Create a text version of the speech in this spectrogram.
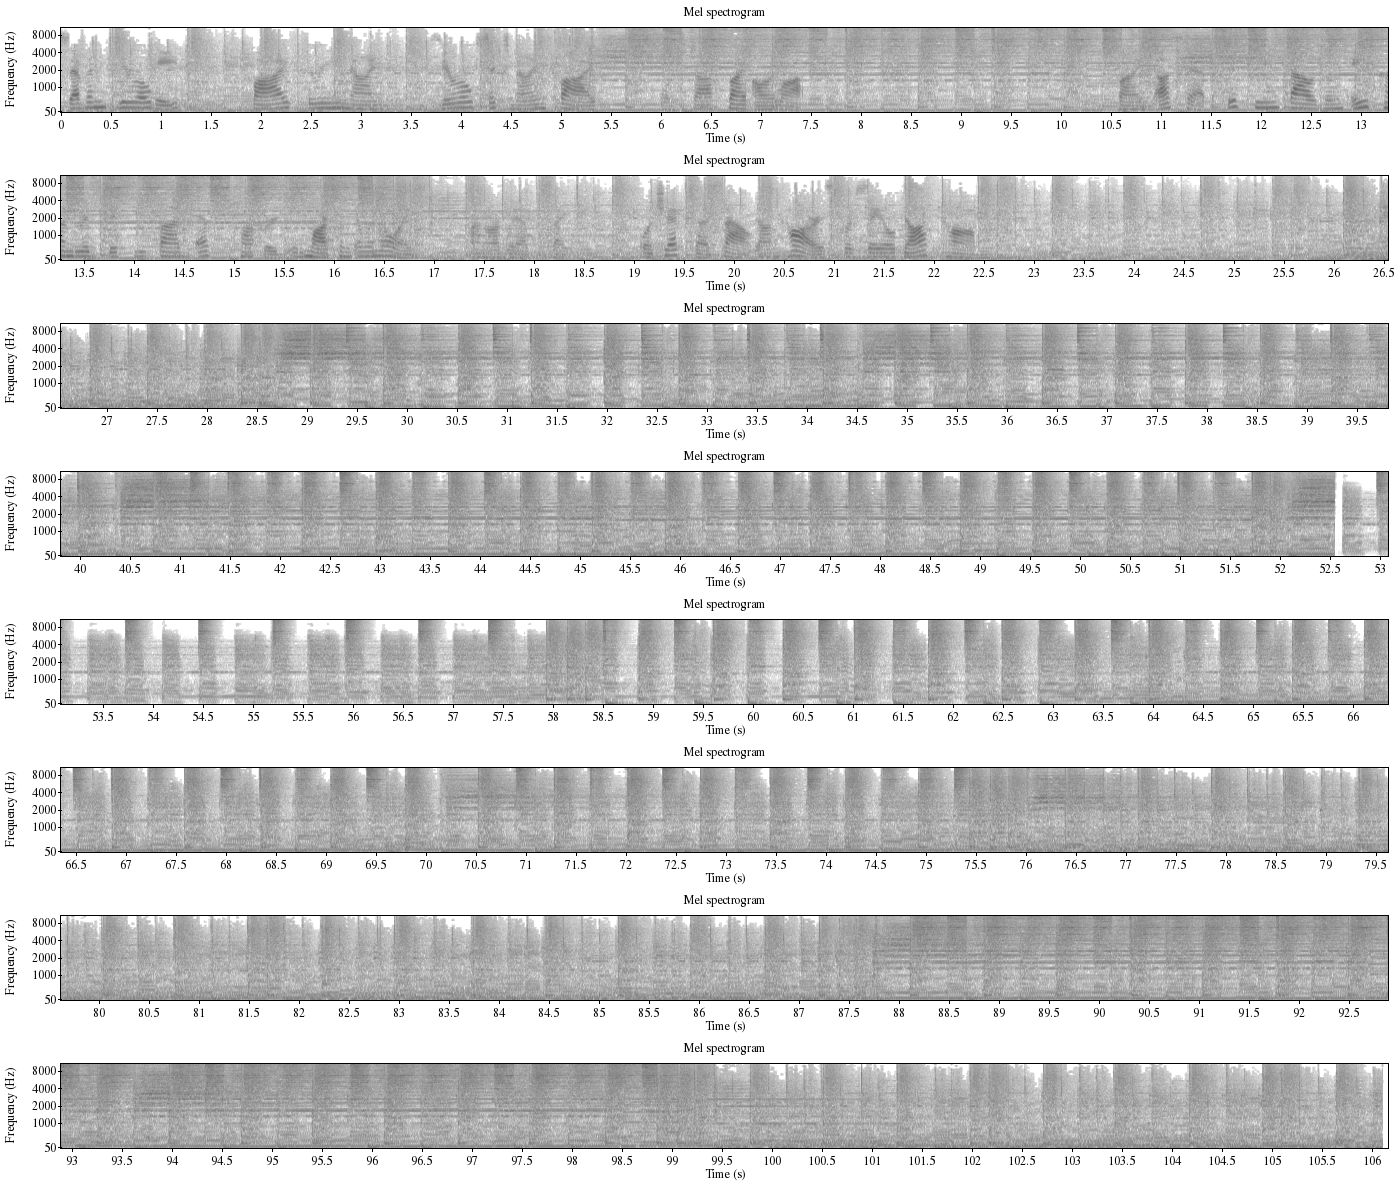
708-539-0695 or stop by our lot. Find us at 15855 S. Crawford in Markham, Illinois on our website or check us out on carsforsale.com.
